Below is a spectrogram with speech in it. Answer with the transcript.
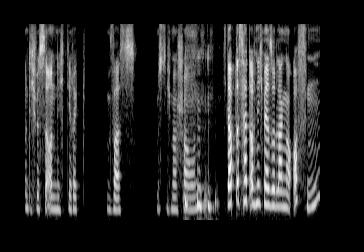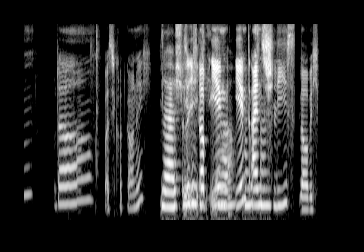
und ich wüsste auch nicht direkt was. Müsste ich mal schauen. Ich glaube, das hat auch nicht mehr so lange offen. Oder weiß ich gerade gar nicht. ja, Also ich schwierig. glaube, Ich, irgend, ja, irgendeins schließt, glaube ich,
